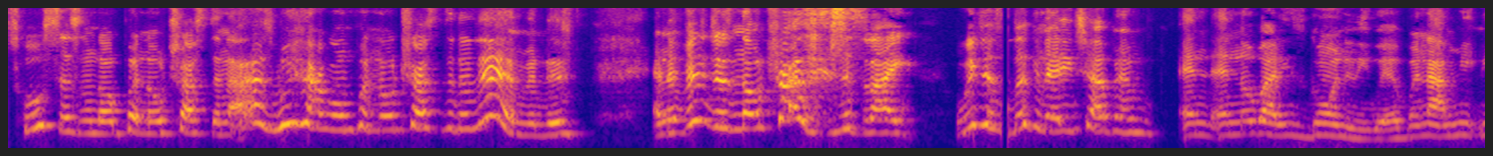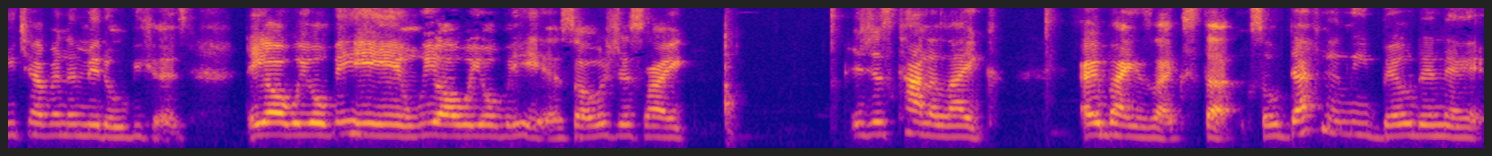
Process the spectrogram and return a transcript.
school system don't put no trust in us, we're not gonna put no trust in them. And if, and if it's just no trust, it's just like we just looking at each other and, and, and nobody's going anywhere. We're not meeting each other in the middle because they all way over here and we all way over here. So it's just like it's just kind of like everybody's like stuck. So definitely building that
